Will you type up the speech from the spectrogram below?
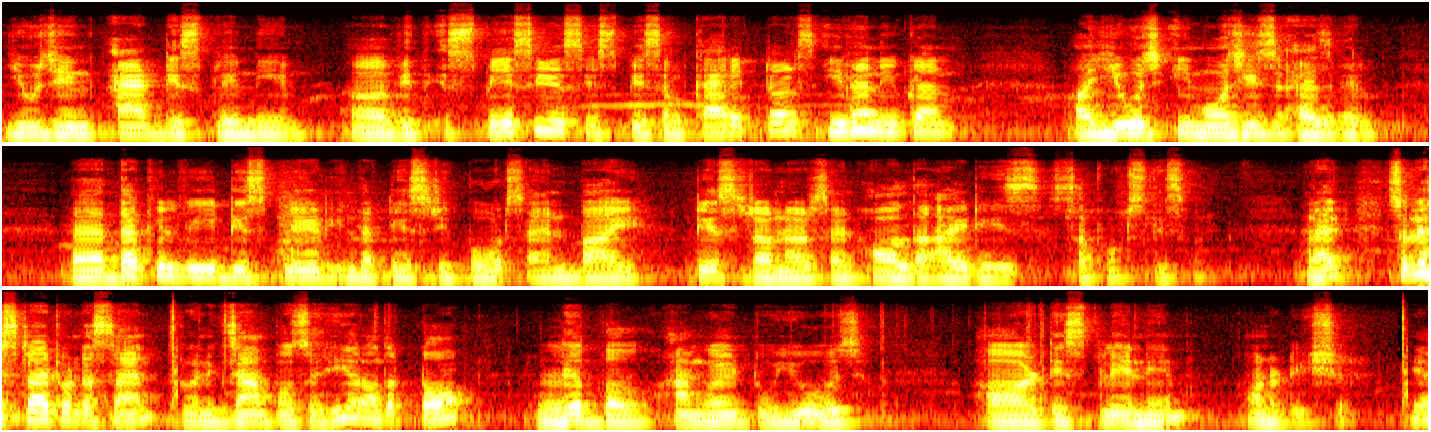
using add display name uh, with spaces special characters. Even you can uh, use emojis as well. Uh, that will be displayed in the test reports and by test runners and all the IDs supports this one right? So let's try to understand through an example. So here on the top label I'm going to use our display name annotation yeah?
